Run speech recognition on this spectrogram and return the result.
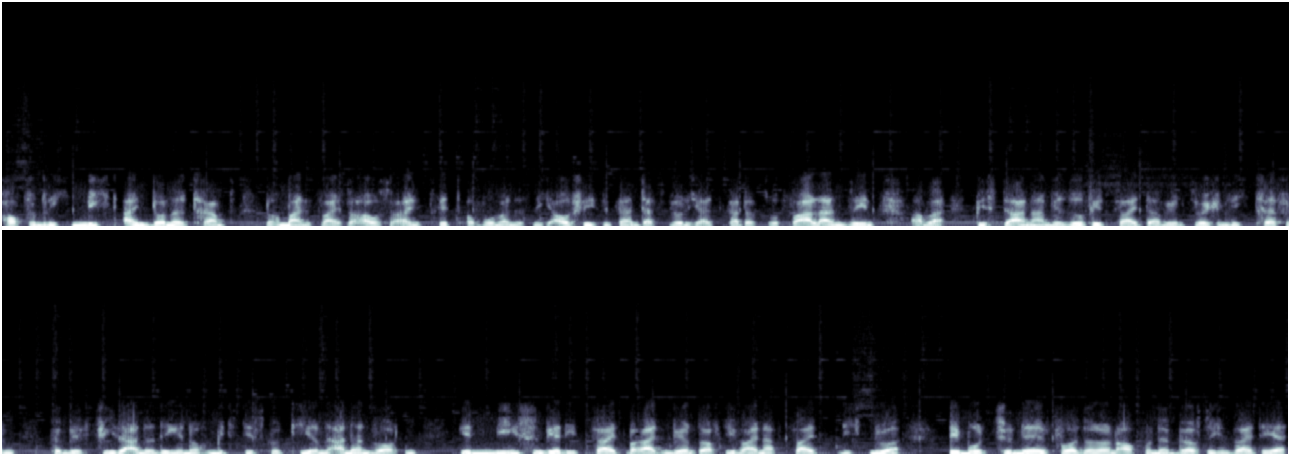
hoffentlich nicht ein Donald Trump nochmal ins Weiße Haus eintritt, obwohl man es nicht ausschließen kann. Das würde ich als katastrophal ansehen. Aber bis dahin haben wir so viel Zeit, da wir uns wöchentlich treffen, können wir viele andere Dinge noch mitdiskutieren. In anderen Worten, genießen wir die Zeit, bereiten wir uns auf die Weihnachtszeit nicht nur emotionell vor, sondern auch von der börslichen Seite her.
